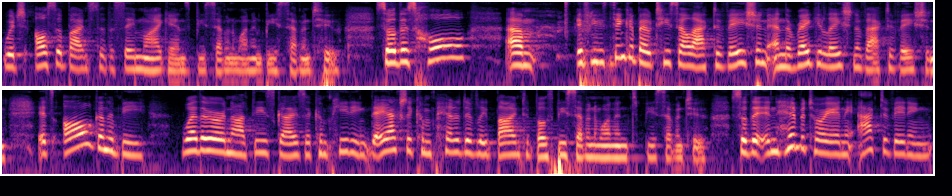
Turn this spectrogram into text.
which also binds to the same ligands, B71 and B72. So this whole, um, if you think about T cell activation and the regulation of activation, it's all going to be whether or not these guys are competing, they actually competitively bind to both B71 and B72. So the inhibitory and the activating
